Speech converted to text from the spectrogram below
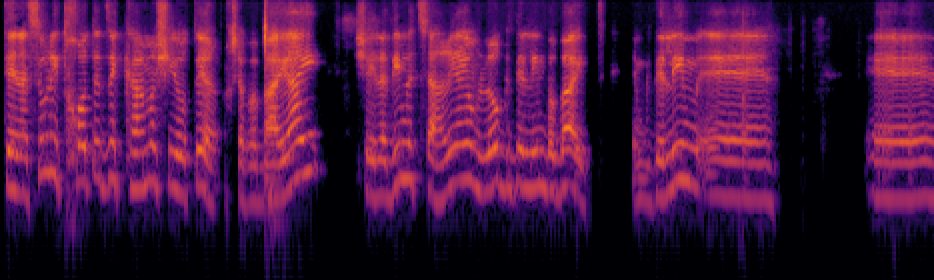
תנסו לדחות את זה כמה שיותר. עכשיו, הבעיה היא שילדים לצערי היום לא גדלים בבית, הם גדלים אה, אה,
